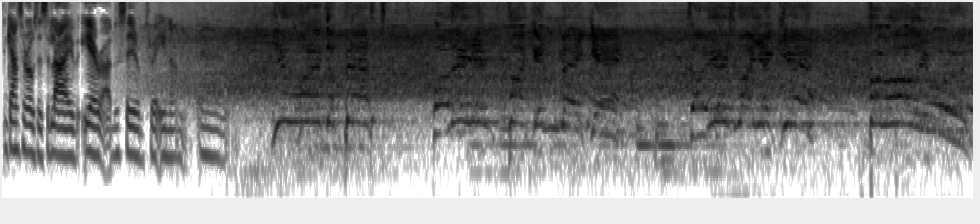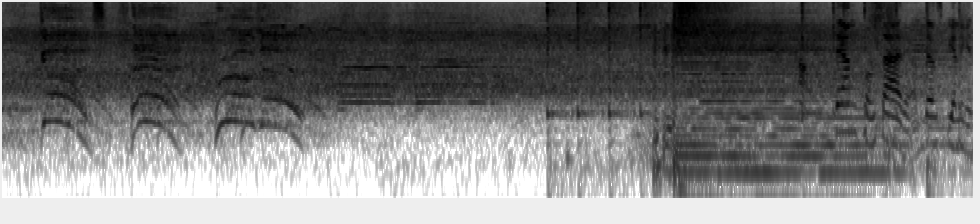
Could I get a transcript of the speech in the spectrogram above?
Guns N' Roses live era. Då säger de tror jag innan. Eh, You wanted the best, well they didn't fucking make it. So here's what you get from Hollywood: Guns and Roses. den konserten, den spelningen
